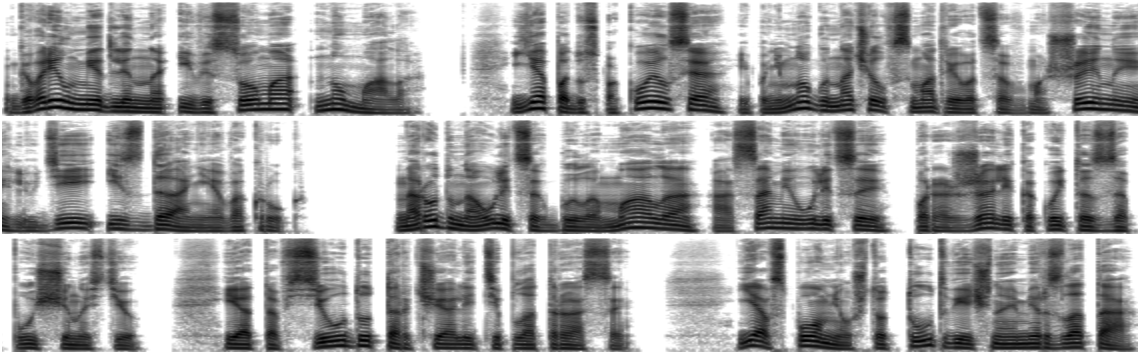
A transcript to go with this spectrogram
Говорил медленно и весомо, но мало. Я подуспокоился и понемногу начал всматриваться в машины, людей и здания вокруг. Народу на улицах было мало, а сами улицы поражали какой-то запущенностью, и отовсюду торчали теплотрассы. Я вспомнил, что тут вечная мерзлота,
